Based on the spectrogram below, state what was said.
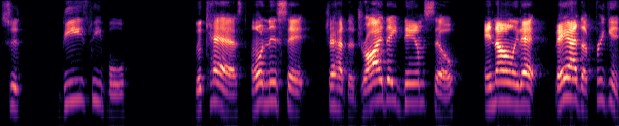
should these people, the cast on this set, should have to drive their damn self. And not only that, they had to freaking,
